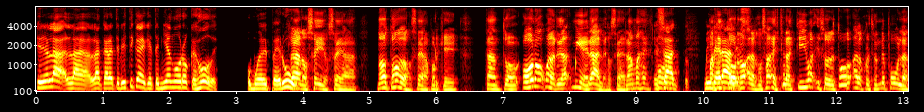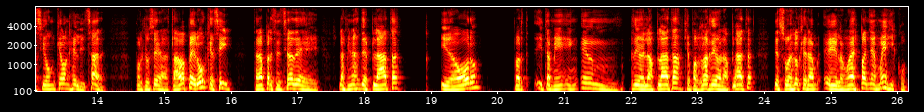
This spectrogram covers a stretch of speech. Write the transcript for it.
tienen la, la- la característica de que tenían oro que jode, como en el Perú. Claro, sí, o sea, no todos, o sea, porque tanto oro, bueno, en realidad, minerales, o sea, era más, Exacto. más en torno a la cosa extractiva y sobre todo a la cuestión de población que evangelizar. Porque, o sea, estaba Perú, que sí, está la presencia de las minas de plata y de oro, y también en, en Río de la Plata, que por el Río de la Plata, y eso es lo que era eh, la Nueva España en México.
